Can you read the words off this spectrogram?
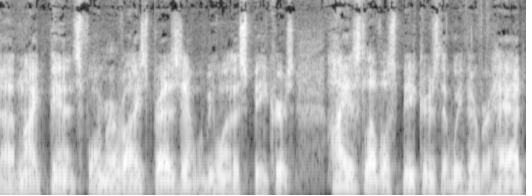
Uh, Mike Pence, former vice president, will be one of the speakers. Highest level speakers that we've ever had.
